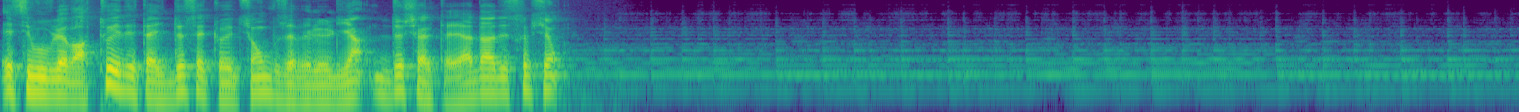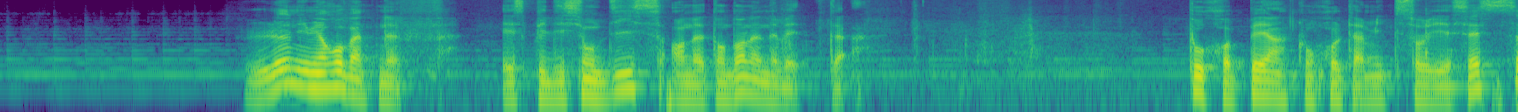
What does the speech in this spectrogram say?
Et si vous voulez avoir tous les détails de cette collection, vous avez le lien de chez Altaïa dans la description. Le numéro 29. Expédition 10 en attendant la navette. P1 contrôle thermique sur l'ISS.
